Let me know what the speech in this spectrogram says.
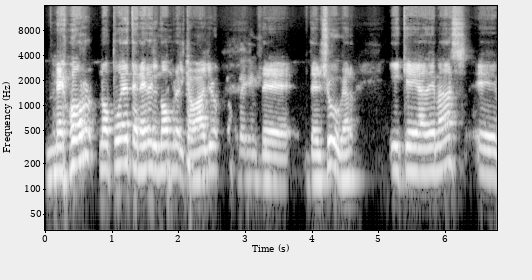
Mejor no puede tener el nombre el caballo de, del Sugar y que además eh,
